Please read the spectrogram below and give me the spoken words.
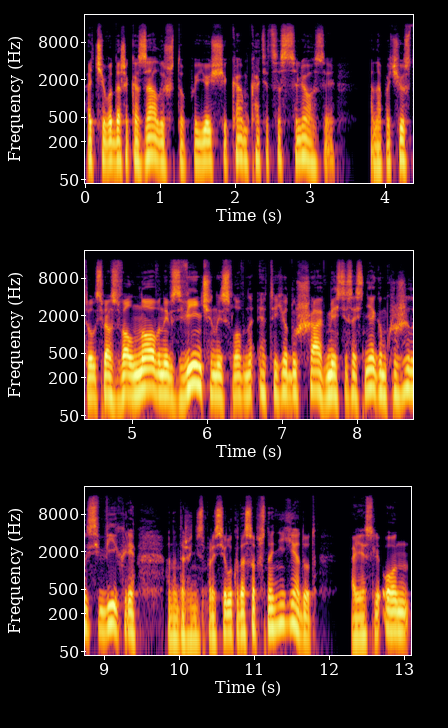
отчего даже казалось, что по ее щекам катятся слезы. Она почувствовала себя взволнованной, взвинченной, словно эта ее душа вместе со снегом кружилась в вихре. Она даже не спросила, куда, собственно, они едут — а если он,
